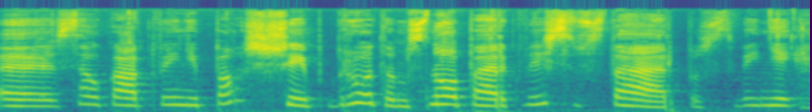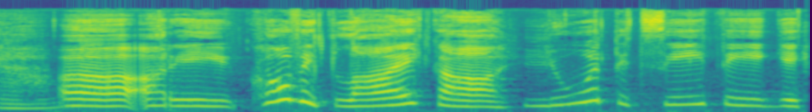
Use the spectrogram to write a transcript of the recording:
E, savukārt viņi paši, protams, nopērk visus tērpus. Viņi mhm. arī Covid laikā ļoti cītīgi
